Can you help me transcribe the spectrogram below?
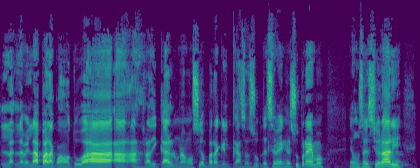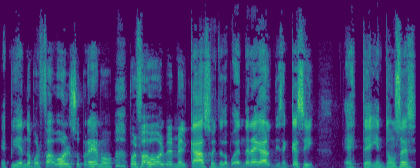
la, verdad, para cuando tú vas a, radicar una moción para que el caso se vea en el Supremo, es un cerciorari, es pidiendo por favor, Supremo, por favor, verme el caso y te lo pueden denegar, dicen que sí. Este, y entonces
